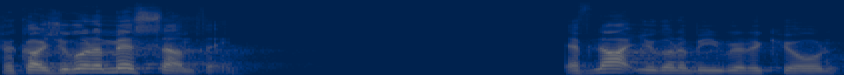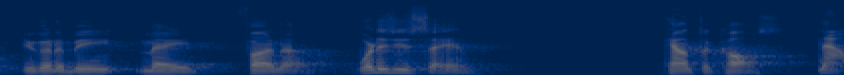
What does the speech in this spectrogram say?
because you're going to miss something. If not, you're going to be ridiculed, you're going to be made fun of. What is he saying? Count the cost. Now,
